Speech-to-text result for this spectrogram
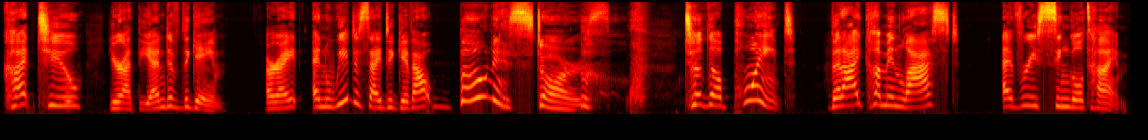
Cut to, you're at the end of the game, all right? And we decide to give out bonus stars to the point that I come in last every single time.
